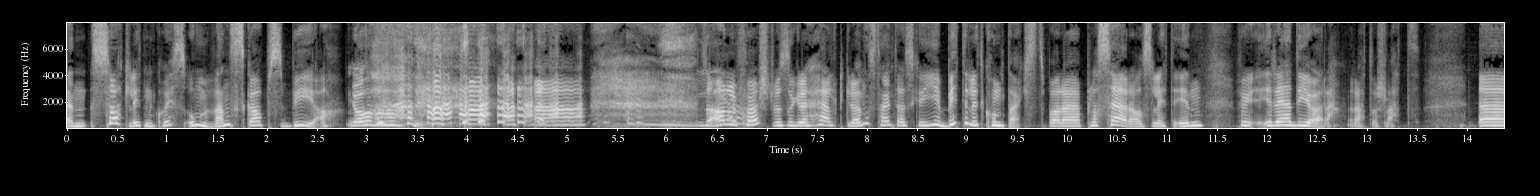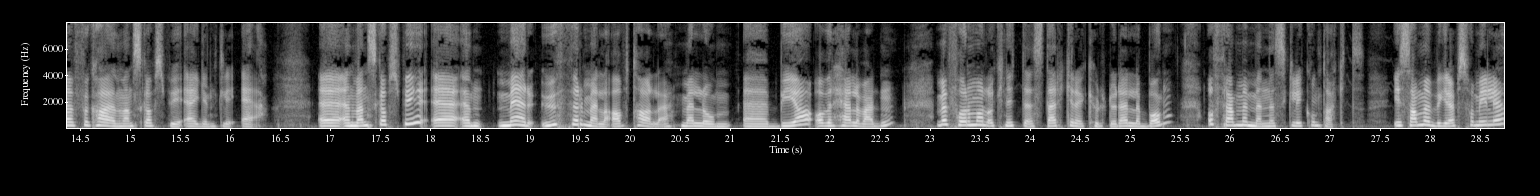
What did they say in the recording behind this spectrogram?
en søt liten quiz om vennskapsbyer. så aller først, hvis dere er helt grønne, så tenkte jeg skulle gi bitte litt kontekst. Bare plassere oss litt inn. Redegjøre, rett og slett. Uh, for hva en vennskapsby egentlig er. Uh, en vennskapsby er en mer uformell avtale mellom uh, byer over hele verden, med formål å knytte sterkere kulturelle bånd og fremme menneskelig kontakt. I samme begrepsfamilie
